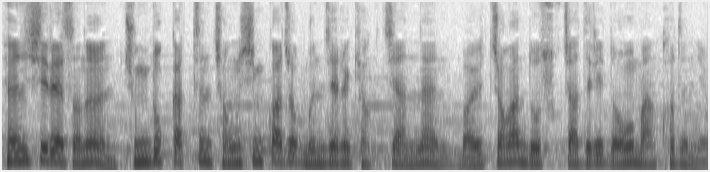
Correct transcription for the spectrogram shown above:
현실에서는 중독 같은 정신과적 문제를 겪지 않는 멀쩡한 노숙자들이 너무 많거든요.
